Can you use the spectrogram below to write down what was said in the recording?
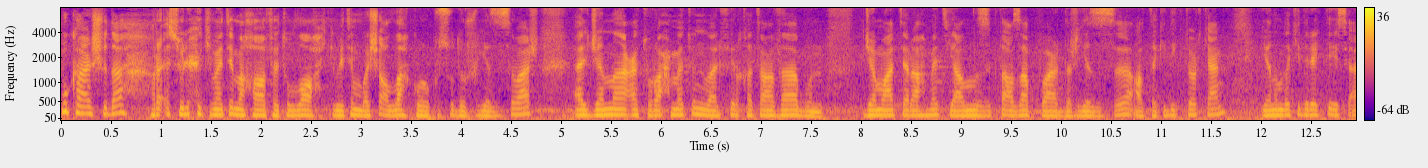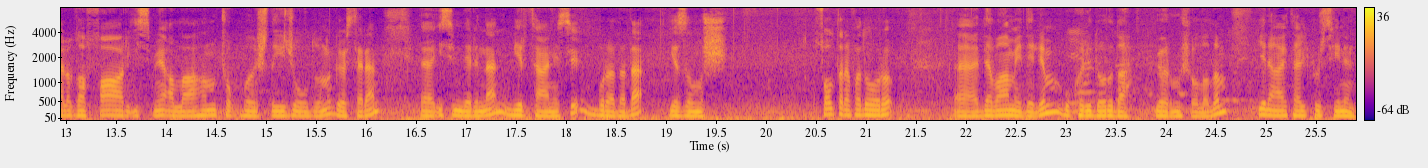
Bu karşıda Re'sül hikmeti mehafetullah, hikmetin başı Allah korkusudur yazısı var. El cemaatu rahmetun vel firkatu azabun. Cemaatte rahmet, yalnızlıkta azap vardır yazısı. Alttaki dikdörtgen. Yanımdaki direkte ise El Gaffar ismi Allah'ın çok bağışlayıcı olduğunu gösteren e, isimlerinden bir tanesi burada da yazılmış. Sol tarafa doğru devam edelim. Bu koridoru da görmüş olalım. Yine Ayetel Kürsi'nin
